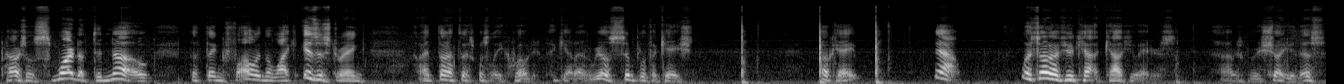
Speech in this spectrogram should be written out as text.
PowerShell is smart enough to know the thing following the like is a string. I thought it was explicitly quote it. Again, a real simplification. Okay, now let's start with a few cal calculators. I'm just going to show you this.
